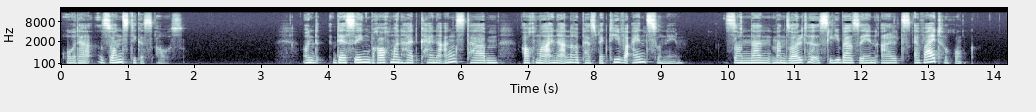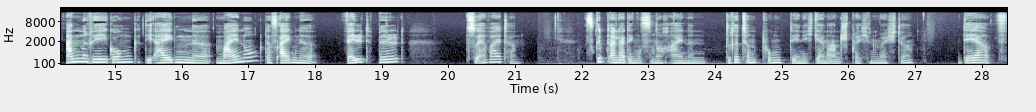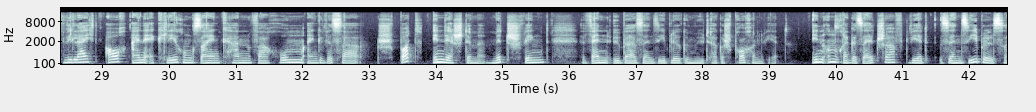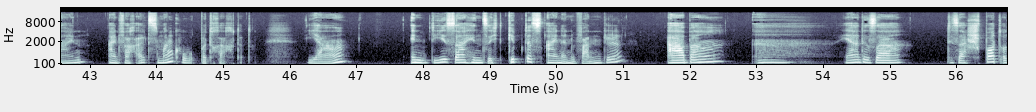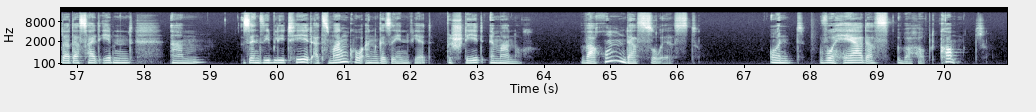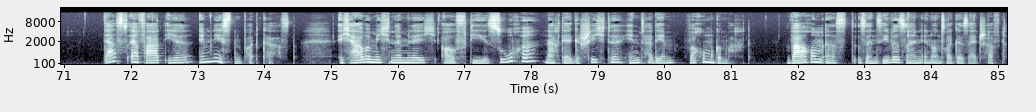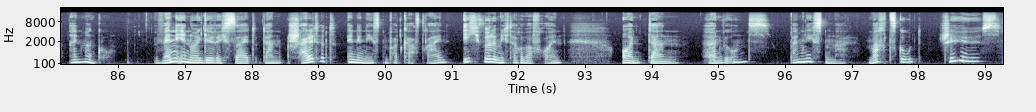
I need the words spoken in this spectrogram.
oder sonstiges aus. Und deswegen braucht man halt keine Angst haben, auch mal eine andere Perspektive einzunehmen, sondern man sollte es lieber sehen als Erweiterung. Anregung, die eigene Meinung, das eigene Weltbild zu erweitern. Es gibt allerdings noch einen dritten Punkt, den ich gerne ansprechen möchte, der vielleicht auch eine Erklärung sein kann, warum ein gewisser Spott in der Stimme mitschwingt, wenn über sensible Gemüter gesprochen wird. In unserer Gesellschaft wird sensibel sein einfach als Manko betrachtet. Ja, in dieser Hinsicht gibt es einen Wandel, aber äh, ja, dieser, dieser Spott oder dass halt eben ähm, Sensibilität als Manko angesehen wird, besteht immer noch. Warum das so ist und woher das überhaupt kommt, das erfahrt ihr im nächsten Podcast. Ich habe mich nämlich auf die Suche nach der Geschichte hinter dem Warum gemacht. Warum ist sensibel sein in unserer Gesellschaft ein Manko? Wenn ihr neugierig seid, dann schaltet in den nächsten Podcast rein. Ich würde mich darüber freuen. Und dann hören wir uns beim nächsten Mal. Macht's gut. Tschüss.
